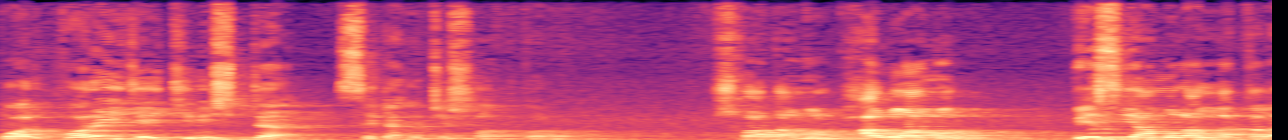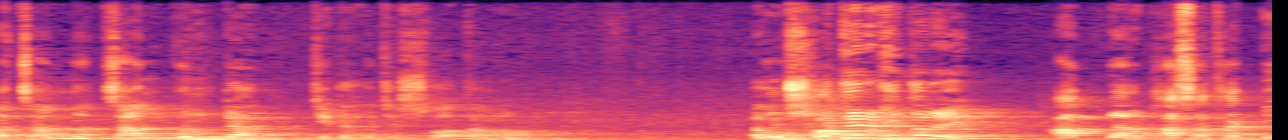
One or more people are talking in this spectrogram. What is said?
পর পরেই যে জিনিসটা, সেটা হচ্ছে সৎকর্ম। সৎ আমল, ভালো আমল। বেশি আমল আল্লাহ তালা চান না, চান কোনটা? যেটা হচ্ছে সৎ আমল। এবং সতের ভিতরে আপনার ভাষা থাকবে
